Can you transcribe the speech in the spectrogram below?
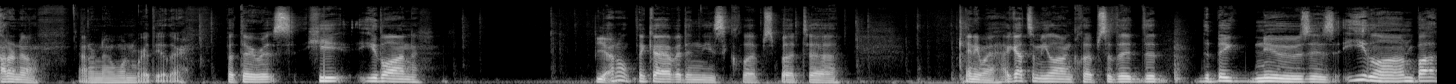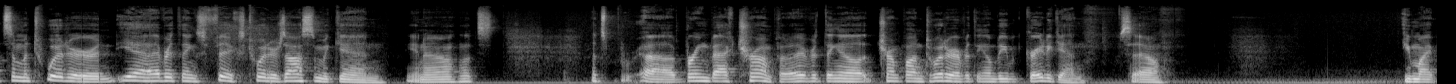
I don't know. I don't know one way or the other. But there was he Elon. Yeah. I don't think I have it in these clips, but uh, anyway, I got some Elon clips. So the the the big news is Elon bought some of Twitter, and yeah, everything's fixed. Twitter's awesome again. You know, let's let's uh, bring back Trump. Everything will, Trump on Twitter. Everything will be great again. So you might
